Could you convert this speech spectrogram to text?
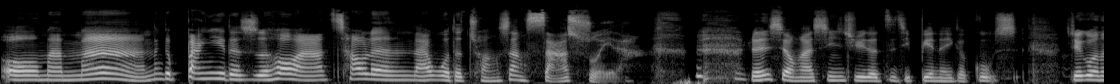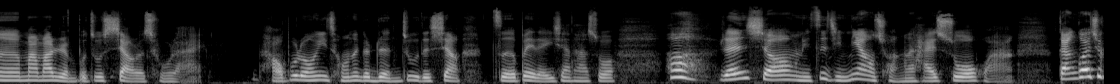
哦，妈妈，那个半夜的时候啊，超人来我的床上洒水啦。仁雄啊，心虚的自己编了一个故事，结果呢，妈妈忍不住笑了出来，好不容易从那个忍住的笑，责备了一下他，说：“哦，仁雄，你自己尿床了还说谎，赶快去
